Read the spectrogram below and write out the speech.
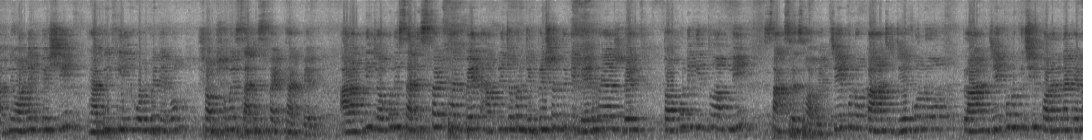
আপনি অনেক বেশি হ্যাপি ফিল করবেন এবং সবসময় স্যাটিসফাইড থাকবেন। আর আপনি যখনই স্যাটিসফাইড থাকবেন, আপনি যখন ডিপ্রেশন থেকে বের হয়ে আসবেন, তখনই কিন্তু আপনি সাকসেস হবেন। যে কোনো কাজ, যে কোনো প্ল্যান যে কোনো কিছুই করেন না কেন,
